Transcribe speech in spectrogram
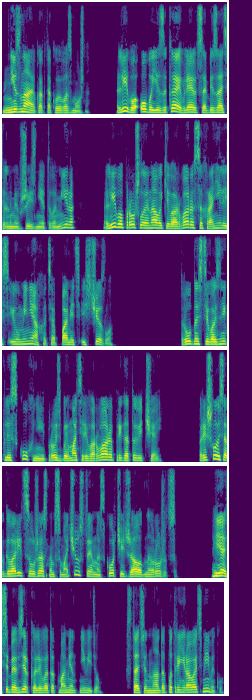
Не знаю, как такое возможно. Либо оба языка являются обязательными в жизни этого мира, либо прошлые навыки Варвары сохранились и у меня, хотя память исчезла. Трудности возникли с кухней и просьбой матери Варвары приготовить чай. Пришлось отговориться ужасным самочувствием и скорчить жалобную рожицу. Я себя в зеркале в этот момент не видел. Кстати, надо потренировать мимику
